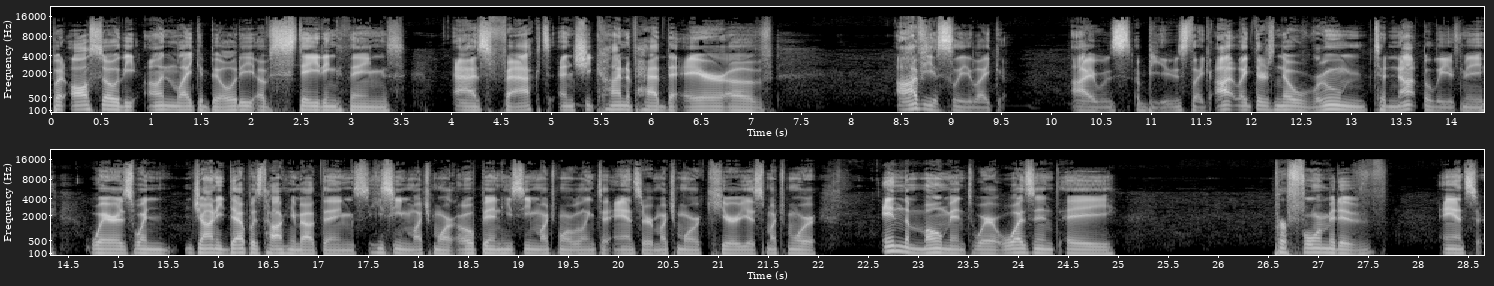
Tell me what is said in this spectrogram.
but also the unlikability of stating things as fact. And she kind of had the air of obviously like I was abused. Like I like there's no room to not believe me. Whereas when Johnny Depp was talking about things, he seemed much more open. He seemed much more willing to answer, much more curious, much more in the moment where it wasn't a performative answer.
